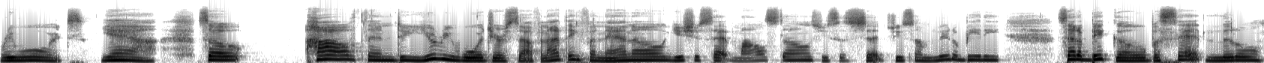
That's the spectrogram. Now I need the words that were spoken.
rewards. Yeah. So, how often do you reward yourself? And I think for Nano, you should set milestones. You should set you some little bitty, set a big goal, but set little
